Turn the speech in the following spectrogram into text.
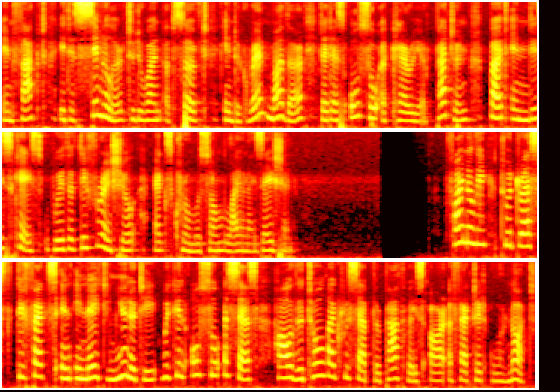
In fact, it is similar to the one observed in the grandmother that has also a carrier pattern, but in this case with a differential X chromosome lyonization. Finally, to address defects in innate immunity, we can also assess how the toll-like receptor pathways are affected or not.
